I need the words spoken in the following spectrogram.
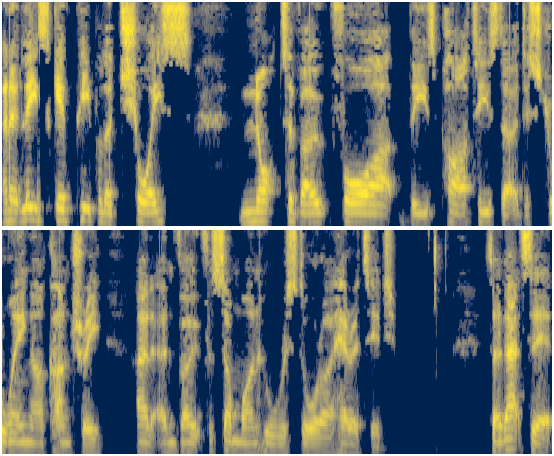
and at least give people a choice not to vote for these parties that are destroying our country and, and vote for someone who will restore our heritage. So that's it.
